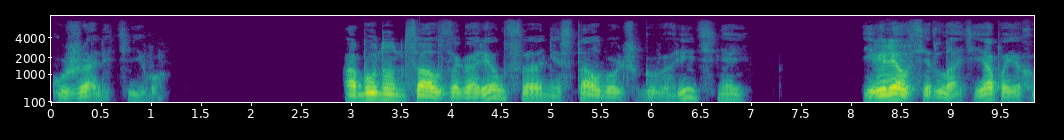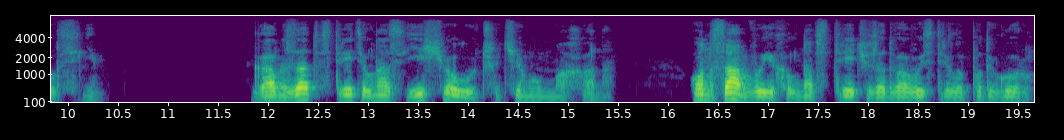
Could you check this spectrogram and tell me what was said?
ужалить его. Абунунцал загорелся, не стал больше говорить с ней и велел седлать. Я поехал с ним. Гамзат встретил нас еще лучше, чем у Махана. Он сам выехал навстречу за два выстрела под гору.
